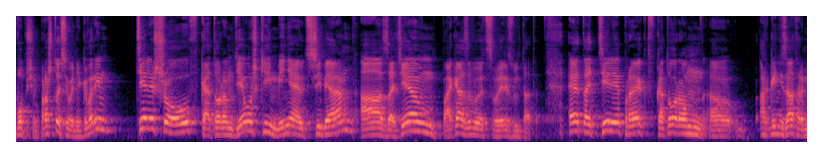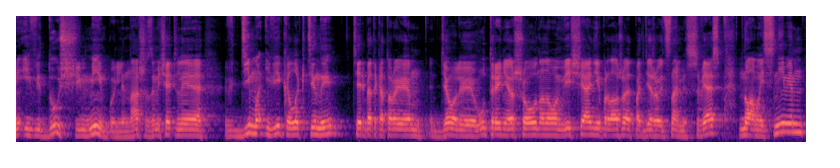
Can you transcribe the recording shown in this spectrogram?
В общем, про что сегодня говорим? Телешоу, в котором девушки меняют себя, а затем показывают свои результаты. Это телепроект, в котором э, организаторами и ведущими были наши замечательные Дима и Вика Локтины, те ребята, которые делали утреннее шоу на новом вещании, продолжают поддерживать с нами связь, ну а мы с ними.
